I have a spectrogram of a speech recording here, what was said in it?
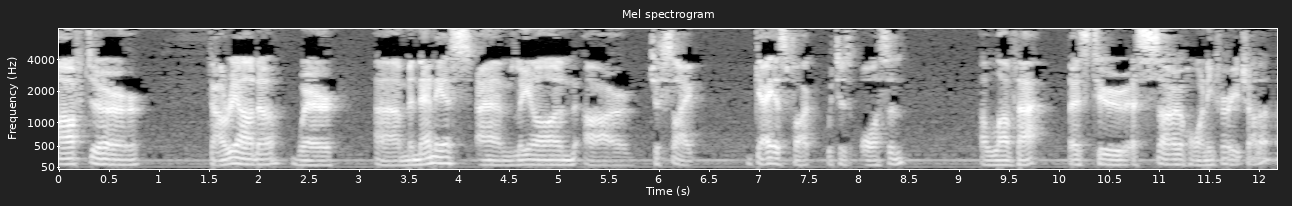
after Dalriada where uh, Menenius and Leon are just like gay as fuck, which is awesome. I love that. Those two are so horny for each other.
